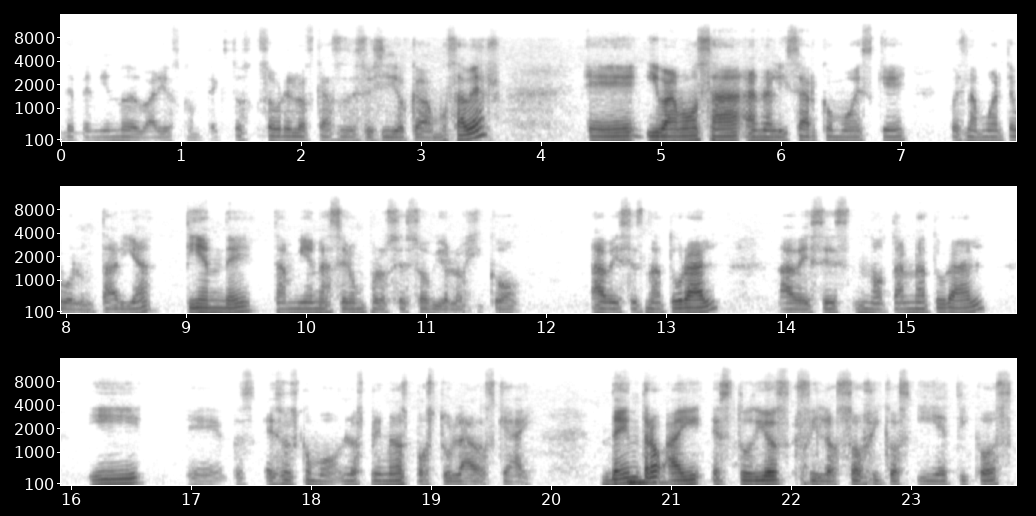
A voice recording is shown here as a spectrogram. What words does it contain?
dependiendo de varios contextos sobre los casos de suicidio que vamos a ver. Eh, y vamos a analizar cómo es que pues, la muerte voluntaria tiende también a ser un proceso biológico a veces natural, a veces no tan natural, y eh, pues eso es como los primeros postulados que hay. Dentro hay estudios filosóficos y éticos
